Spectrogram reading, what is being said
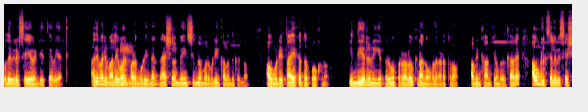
உதவிகள் செய்ய வேண்டிய தேவையா இருக்கு அதே மாதிரி மலைவாழ். பழங்குடியினர் நேஷனல் மெயின் ஸ்ட்ரீம்ல மறுபடியும் கலந்துக்கணும் அவங்களுடைய தயக்கத்தை போக்கணும் இந்தியர்னு நீங்க பெருமைப்படுற அளவுக்கு நாங்க உங்களை நடத்துறோம் அப்படின்னு காமிக்கணுங்கிறதுக்காக அவங்களுக்கு சில விசேஷ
